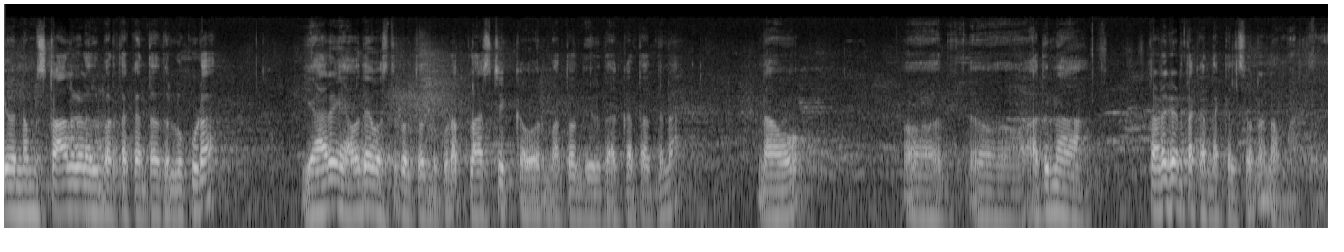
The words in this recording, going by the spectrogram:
ಇವನ್ ನಮ್ಮ ಸ್ಟಾಲ್ಗಳಲ್ಲಿ ಬರ್ತಕ್ಕಂಥದ್ರಲ್ಲೂ ಕೂಡ ಯಾರೇ ಯಾವುದೇ ವಸ್ತುಗಳು ತಂದರೂ ಕೂಡ ಪ್ಲಾಸ್ಟಿಕ್ ಕವರ್ ಮತ್ತೊಂದು ಇರತಕ್ಕಂಥದ್ದನ್ನು ನಾವು ಅದನ್ನು ತಡೆಗಟ್ಟತಕ್ಕಂಥ ಕೆಲಸವನ್ನು ನಾವು ಮಾಡ್ತೇವೆ.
